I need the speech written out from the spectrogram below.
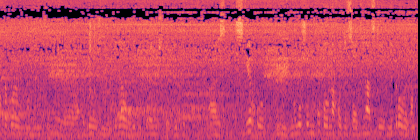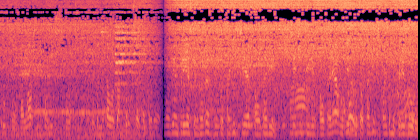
на который нанесены э, отделочные материалы в виде керамической плитки. А сверху на вершине купола находится 12-метровая конструкция коллапс металлического. Это металлоконструкция, которая во время приветствия божеств будут отходить все алтари. Все четыре алтаря вот здесь будут отходиться по этому коридору.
